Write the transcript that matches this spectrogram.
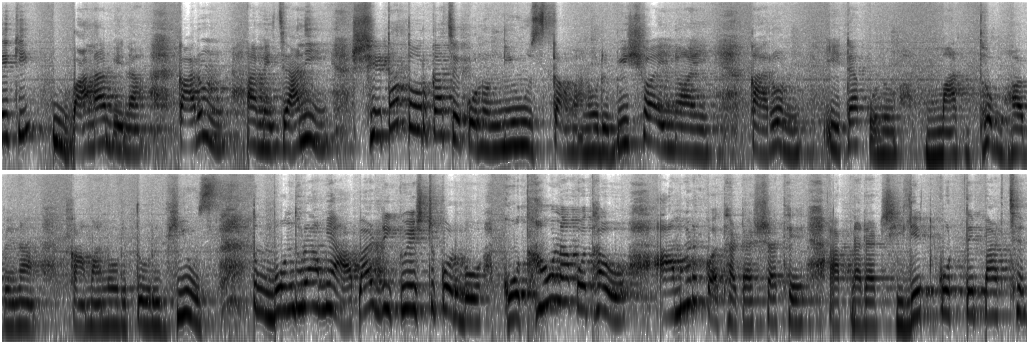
দেখি, বানাবি না। কারণ আমি জানি সেটা তোর কাছে কোনো নিউজ কামানোর বিষয় নয়। কারণ এটা কোনো মাধ্যম হবে না কামানোর তোর ভিউজ তো বন্ধুরা, আমি আবার রিকোয়েস্ট করব, কোথাও না কোথাও আমার কথাটার সাথে আপনারা রিলেট করতে পারছেন।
